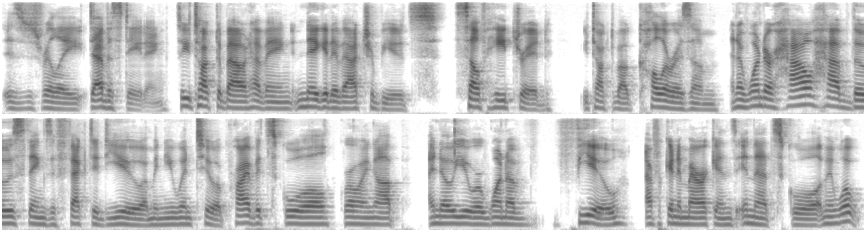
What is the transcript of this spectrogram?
is just really devastating. So you talked about having negative attributes, self-hatred, you talked about colorism, and I wonder how have those things affected you? I mean, you went to a private school growing up. I know you were one of few African Americans in that school. I mean, what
